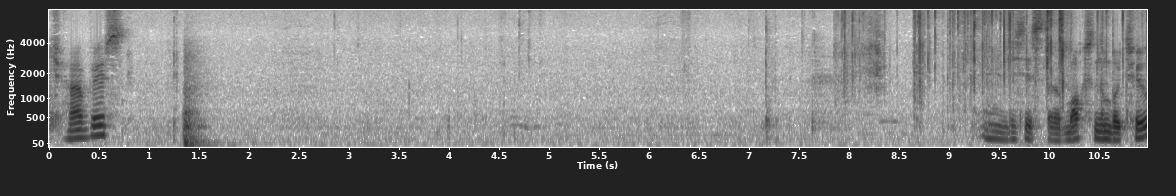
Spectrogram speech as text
Chavez. And this is the box number two.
